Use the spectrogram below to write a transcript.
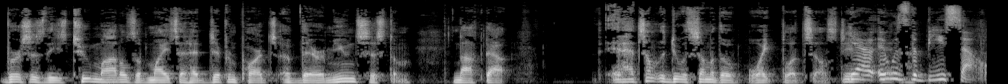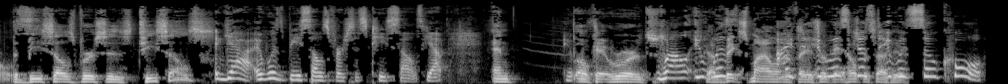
versus these two models of mice that had different parts of their immune system knocked out. It had something to do with some of the white blood cells. Yeah, it was the B cells. the B cells versus T cells. yeah, it was B cells versus T cells. Yep. And It was- okay, Aurora's Well, it got was a big smile on her I- face. It okay, was help just us out it here. was so cool.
